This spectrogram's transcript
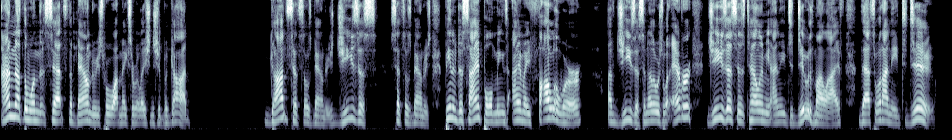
I'm not the one that sets the boundaries for what makes a relationship with God. God sets those boundaries. Jesus sets those boundaries. Being a disciple means I am a follower of Jesus. In other words, whatever Jesus is telling me I need to do with my life, that's what I need to do.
